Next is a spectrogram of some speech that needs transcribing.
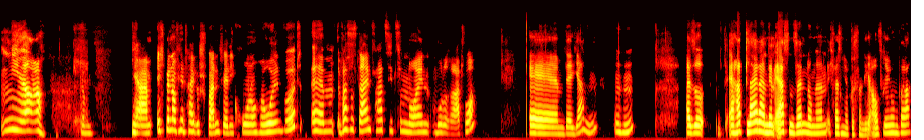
ja. Ja, ich bin auf jeden Fall gespannt, wer die Krone holen wird. Ähm, was ist dein Fazit zum neuen Moderator? Ähm, der Jan, Mhm. also er hat leider in den ersten Sendungen, ich weiß nicht, ob das dann die Aufregung war,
